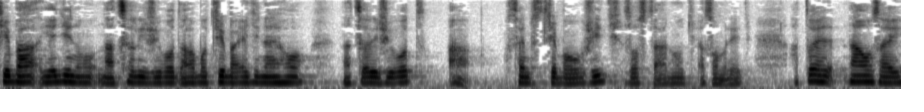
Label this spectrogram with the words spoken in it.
teba jedinú na celý život, alebo teba jediného na celý život a chcem s tebou žiť, zostárnuť a zomrieť. A to je naozaj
